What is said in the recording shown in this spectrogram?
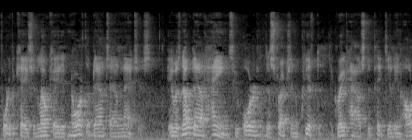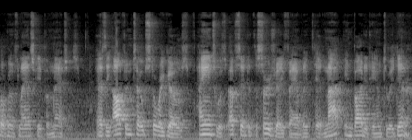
fortification located north of downtown Natchez. It was no doubt Hains who ordered the destruction of Clifton, the great house depicted in Audubon's landscape of Natchez. As the often told story goes, Hains was upset that the Surget family had not invited him to a dinner.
